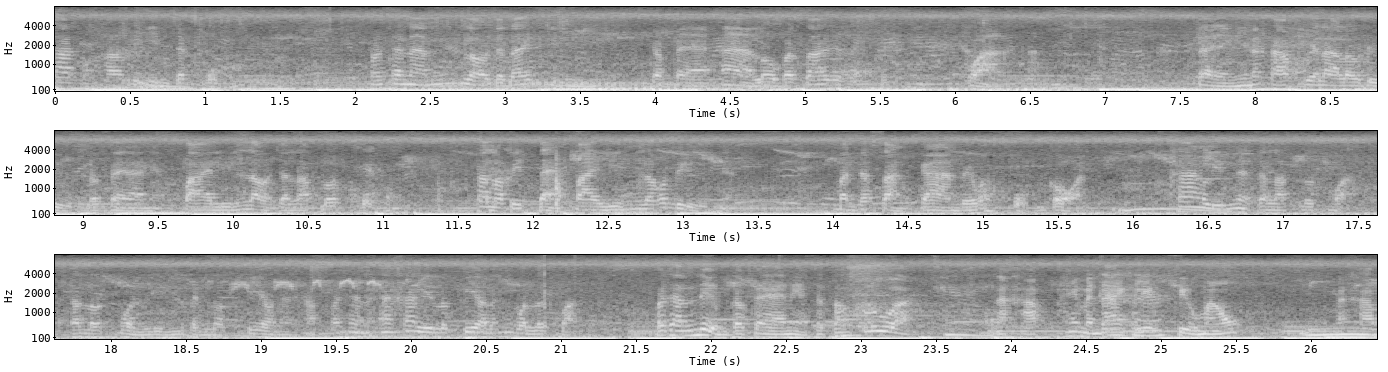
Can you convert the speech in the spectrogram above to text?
ชาติของคาเฟอีนจะขม เพราะฉะนั้นเราจะได้กินกาแฟอ่าโรบัสต้าจะได้กว่า แต่อย่างนี้นะครับ เวลาเราดื่มกาแฟเนี่ยปลายลิ้นเราจะรับรสขม ถ้าเราไปแตะปลายลิ้นแล้วก็ดื่มเนี่ยมันจะสั่งการเลยว่าขมก่อน ข้างลิ้นเนี่ยจะรับรสหวานแล้วรสบนลิ้นเป็นรสเปรี้ยวนะครับ เพราะฉะนั้นอะข้างลิ้นรสเปรี้ยวแล้วข้างบนรสหวาน เพราะฉะนั้นดื่มกาแฟเนี่ยจะต้องกลัวนะครับ ให้มันได้เขาเรียกฟิลเมาส์อืม นะครับ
